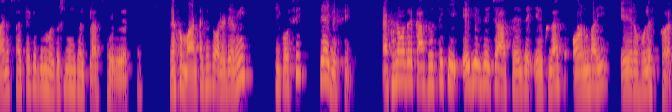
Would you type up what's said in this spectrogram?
মাইনাস ফাইভটাকে যদি ওই পাশে নিয়ে তাহলে প্লাস হয়ে যাচ্ছে। দেখো মানটা কিন্তু অলরেডি আমি কি করছি? পেয়ে গেছি। এখন আমাদের কাজ হচ্ছে কি, এই যে যেটা আছে যে A plus one by A এর হোল স্কয়ার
